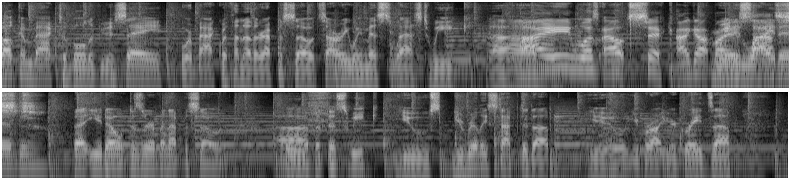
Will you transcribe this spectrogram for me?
Welcome back to Bold of You to Say. We're back with another episode. Sorry we missed last week. Um, I was out sick. I got my we decided last. that you don't deserve an episode. Uh, but this week you you really stepped it up. You you brought your grades up,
